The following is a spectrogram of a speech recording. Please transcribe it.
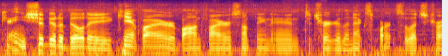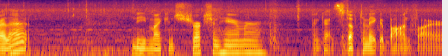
Okay, and you should be able to build a campfire or bonfire or something and to trigger the next part, so let's try that. Need my construction hammer. I got stuff to make a bonfire.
